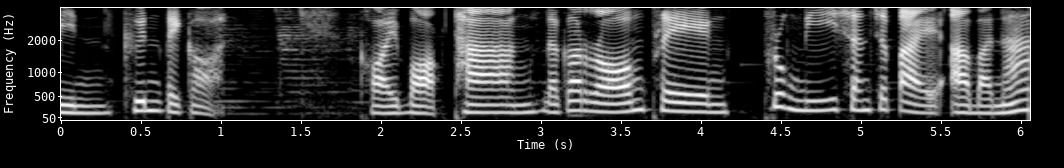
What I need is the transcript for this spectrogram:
มินขึ้นไปก่อน คอยบอกทางแล้วก็ร้องเพลง พรุ่งนี้ฉันจะไปอาบานา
